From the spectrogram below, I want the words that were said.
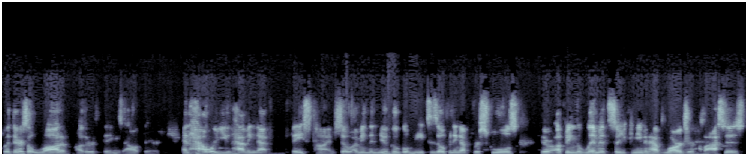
but there's a lot of other things out there and how are you having that FaceTime? So, I mean, the new Google Meets is opening up for schools. They're upping the limits so you can even have larger classes.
